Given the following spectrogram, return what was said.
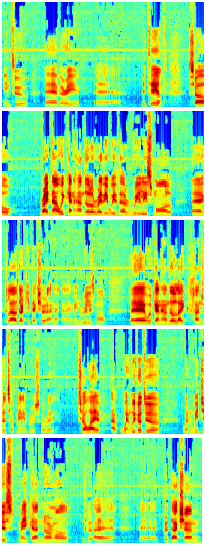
into uh, very uh, detailed. So right now we can handle already with a really small uh, cloud architecture, and I, I mean really small, uh, we can handle like hundreds of mini brews already. So I, I, when we go to, when we just make a normal de- uh, production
